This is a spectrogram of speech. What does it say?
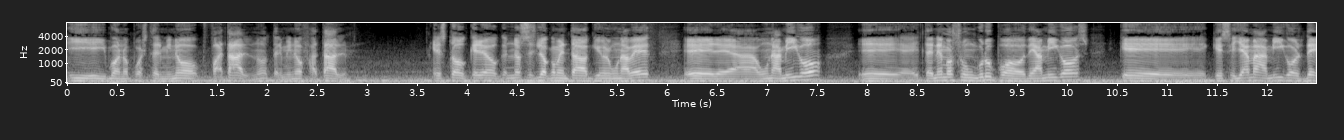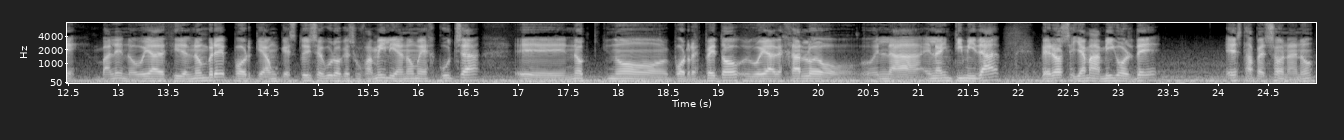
y, bueno, pues terminó fatal, ¿no? Terminó fatal. Esto creo que, no sé si lo he comentado aquí alguna vez, a un amigo, eh, tenemos un grupo de amigos que, que se llama Amigos de, ¿vale? No voy a decir el nombre porque aunque estoy seguro que su familia no me escucha, eh, no, no, por respeto voy a dejarlo en la, en la intimidad, pero se llama Amigos de esta persona, ¿no?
